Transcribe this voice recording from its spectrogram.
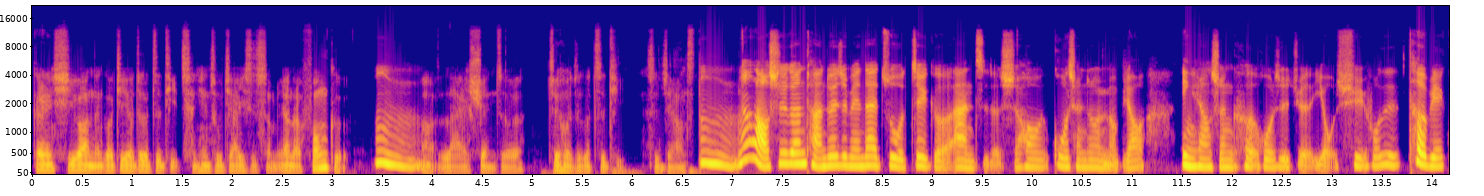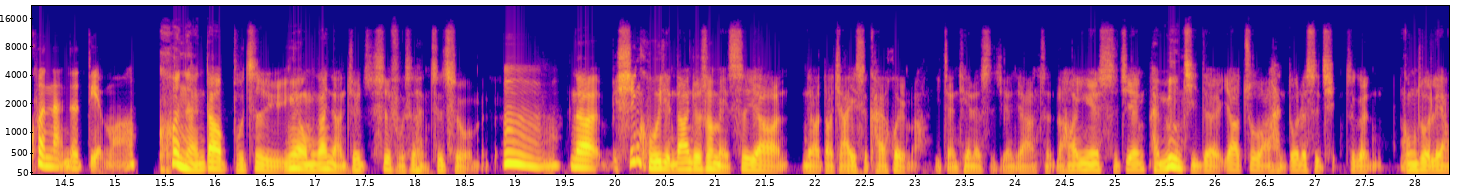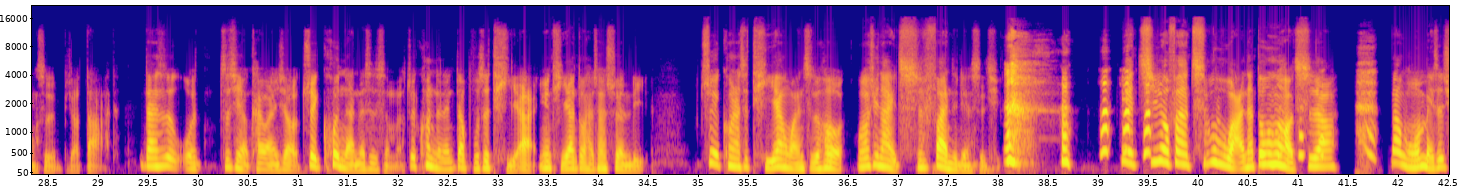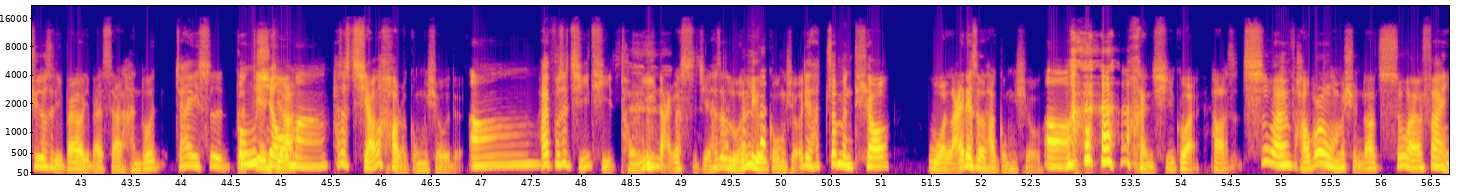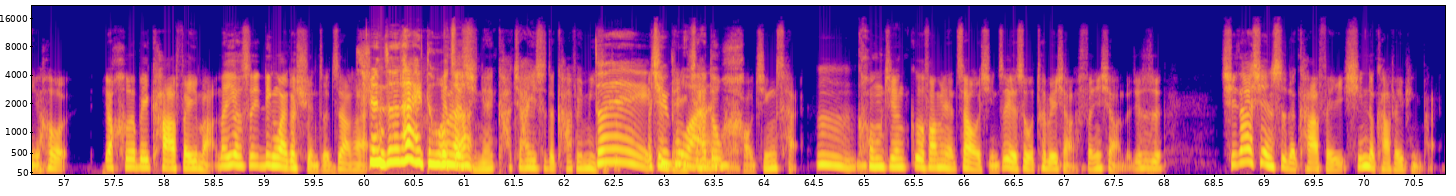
更希望能够借由这个字体呈现出嘉义是什么样的风格，嗯啊、呃，来选择最后这个字体是这样子的。嗯，那老师跟团队这边在做这个案子的时候，过程中有没有比较印象深刻，或是觉得有趣，或是特别困难的点吗？困难倒不至于，因为我们刚刚讲，就市府是很支持我们的。嗯，那辛苦一点，当然就是说每次要要到嘉义市开会嘛，一整天的时间这样子，然后因为时间很密集的要做完很多的事情，这个工作量是比较大的。但是我之前有开玩笑，最困难的是什么？最困难的倒不是提案，因为提案都还算顺利。最困难是提案完之后，我要去哪里吃饭这件事情。因为鸡肉饭吃不完呢，都很好吃啊。那我们每次去都是礼拜二、礼拜三，很多嘉义市的店家吗？他是讲好了公休的哦，还不是集体统一哪个时间，他是轮流公休，而且他专门挑我来的时候他公休哦，很奇怪。好，吃完好不容易我们选到吃完饭以后。要喝杯咖啡嘛？那又是另外一个选择障碍。选择太多了。这几年咖加义式的咖啡密集，对，而且每一家都好精彩。嗯，空间各方面的造型，这也是我特别想分享的。就是其他县市的咖啡，新的咖啡品牌，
